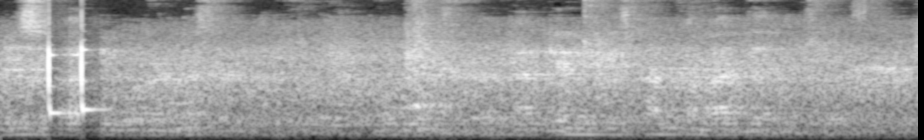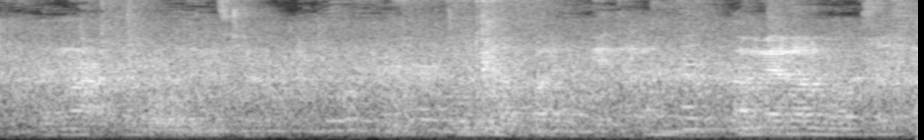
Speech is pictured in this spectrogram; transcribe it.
ಮೀಸಲಾತಿ ಹೋರಾಟ ಸಮಿತಿ ಅವರು ಒಂದು ಸುತ್ತ. ಕರ್ಕೆರೆ ಕೃಷ್ಣಪ್ಪ ರಾಜ್ಯಾಧ್ಯಕ್ಷರು ಕರ್ನಾಟಕ ಬಹುಜನರು ಕೂಡ ಪಾಲ್ಗೊಂಡಿದ್ದಾರೆ ತಮ್ಮೆಲ್ಲರೂ ಒಂದು ಸುತ್ತ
